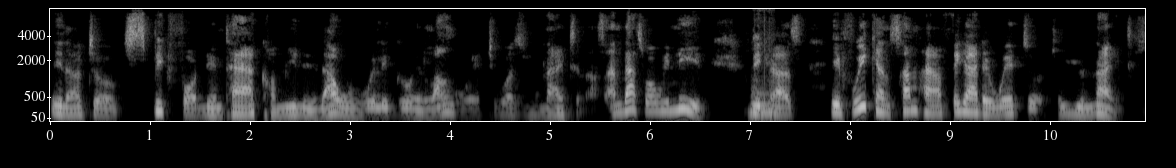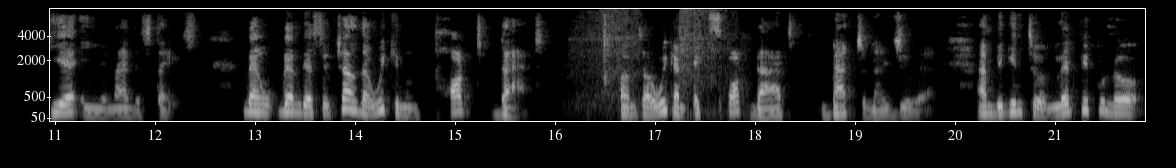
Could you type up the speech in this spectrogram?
you know, to speak for the entire community, that will really go a long way towards uniting us. And that's what we need. Mm-hmm. Because mm-hmm. if we can somehow figure out a way to, to unite here in the United States, then, then there's a chance that we can import that. Um, so we can export that back to Nigeria and begin to let people know,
